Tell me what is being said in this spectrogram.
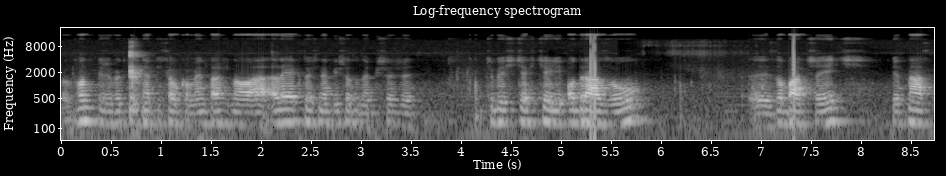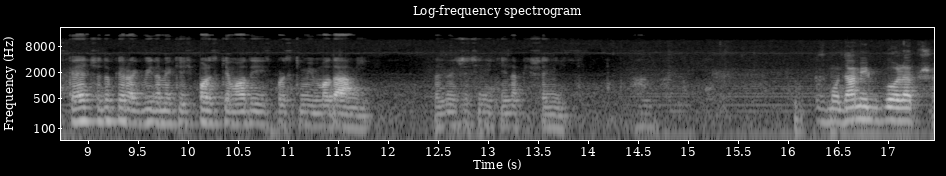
Wątpię, żeby ktoś napisał komentarz, no ale jak ktoś napisze, to napisze, że czy byście chcieli od razu y, zobaczyć piętnastkę, czy dopiero jak wyjdą jakieś polskie mody i z polskimi modami. To znaczy, że nikt nie napisze nic. Z modami by było lepsze.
